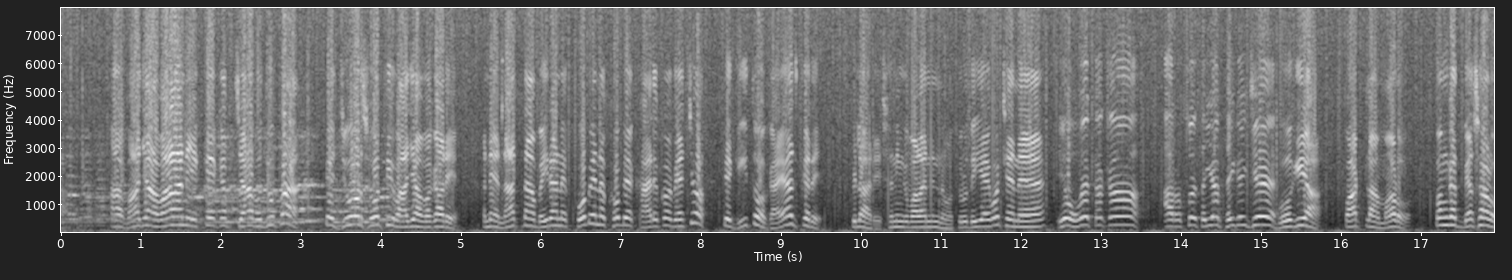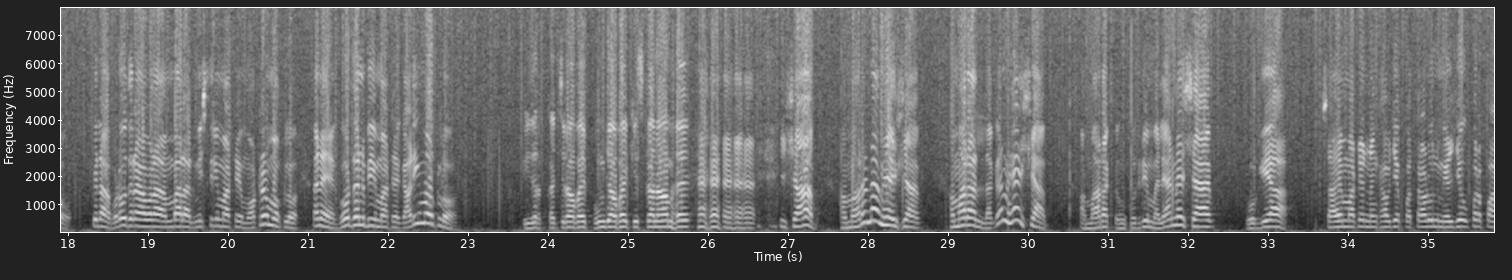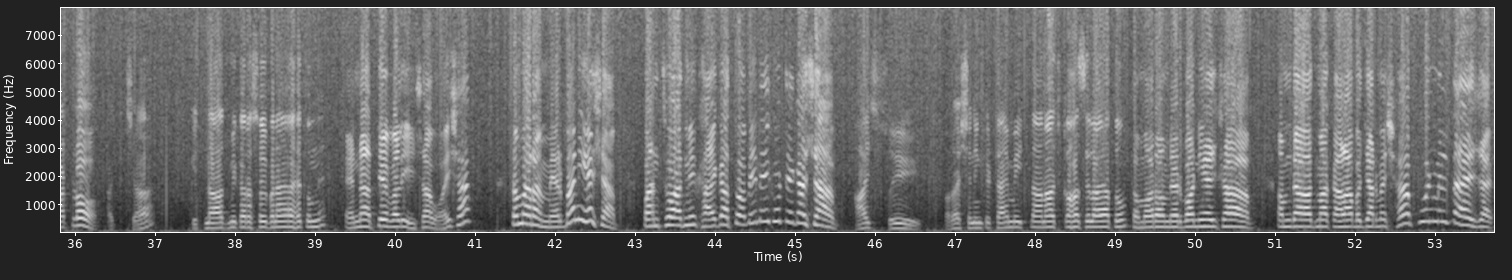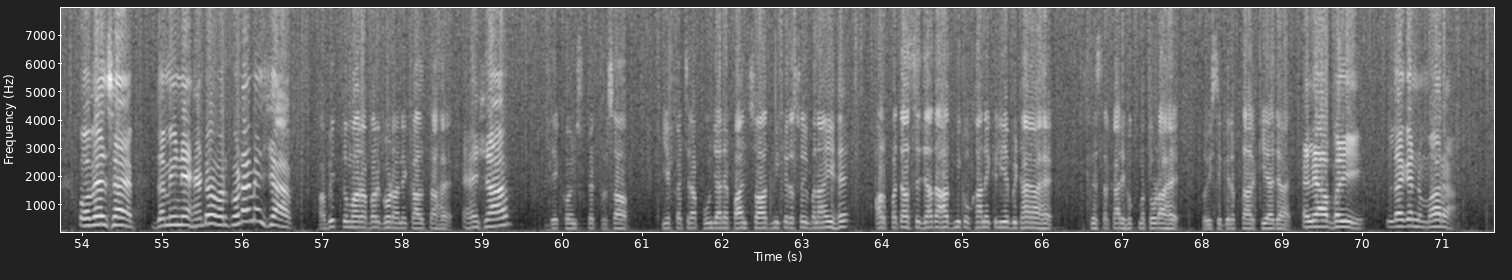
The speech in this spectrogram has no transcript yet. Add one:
આ વાજા વાળાને એક એક કપ ચા વધુ પા કે જોર શોરથી વાજા વગાડે. અને નાતના બૈરાને ખોબે ને ખોબે ખારેકો વેચો કે ગીતો ગાયા જ કરે. પેલા રેશનિંગ વાળાને નોતરું દઈ આવ્યો છે ને? એ હવે કાકા આ રસોઈ તૈયાર થઈ ગઈ છે. ભોગિયા પાટલા માળો પંગત બેસાડો પેલા વડોદરા વાળા અંબાલાલ મિસ્ત્રી માટે મોટર મોકલો અને ગોરધનબી માટે ગાડી મોકલો इधर कचरा भाई पूंजा भाई किसका नाम है साहब हमारा नाम है साहब हमारा लगन है साहब અમારા કંકોત્રી મળ્યા ને સાહેબ હો ગયા સાહેબ માટે નંખાવજે પતરાળું ને મેલજે ઉપર પાટલો अच्छा कितना आदमी का रसोई बनाया है तुमने એના તે વળી હિસાબ હોય સાહેબ તમારા મહેરબાની है पाँच सौ आदमी खाएगा तो अभी नहीं कूटेगा साहब आज से राशनिंग के टाइम में इतना अनाज कहाँ से लाया तुम? तुम्हारा मेहरबानी है साहब अहमदाबाद में काला बाज़ार में सब कुछ मिलता है साहब ओवे साहब ज़मीन हेडो बरघोड़ा में साहब अभी तुम्हारा बरघोड़ा निकालता है। साहब देखो इंस्पेक्टर साहब ये कचरा पूंजा ने 500 आदमी की रसोई बनाई है और 50 से ज़्यादा आदमी को खाने के लिए बिठाया है। इसने सरकारी हुक्म तोड़ा है तो इसे गिरफ़्तार किया जाए। अरे आप भाई लगन मारा।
